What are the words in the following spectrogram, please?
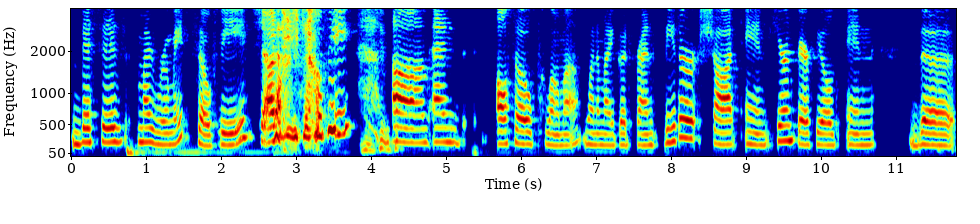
this is my roommate sophie. Shout out to sophie. Um, and also Paloma, one of my good friends. These are shot in here in Fairfield in the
